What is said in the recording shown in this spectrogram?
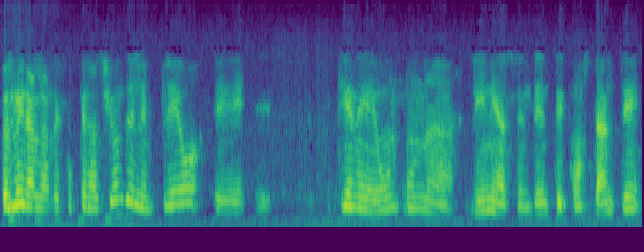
Pues mira, la recuperación del empleo eh, tiene una línea ascendente constante,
